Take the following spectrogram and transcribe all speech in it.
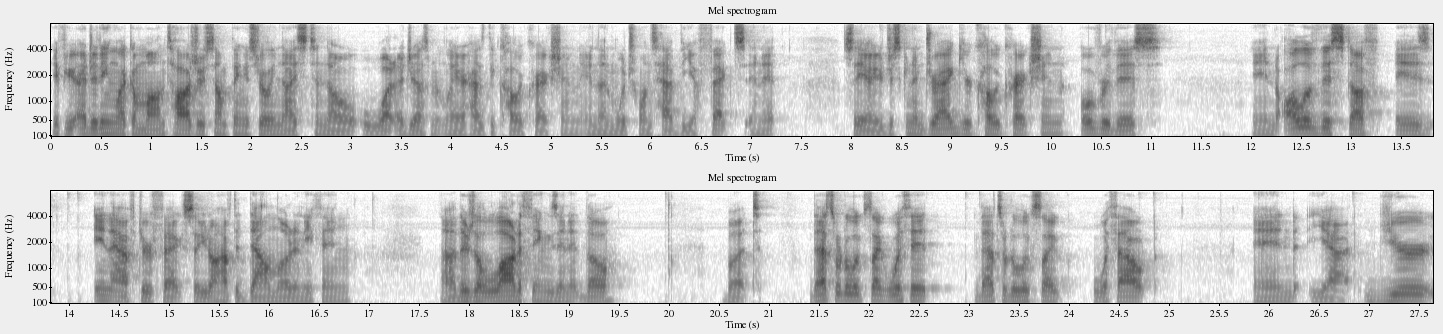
if you're editing like a montage or something, it's really nice to know what adjustment layer has the color correction and then which ones have the effects in it. So yeah, you're just going to drag your color correction over this and all of this stuff is in After Effects so you don't have to download anything. Uh, there's a lot of things in it though, but that's what it looks like with it. That's what it looks like without. And yeah, you're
